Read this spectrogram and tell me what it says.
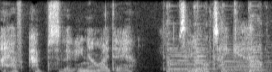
I have absolutely no idea. So you all take care.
